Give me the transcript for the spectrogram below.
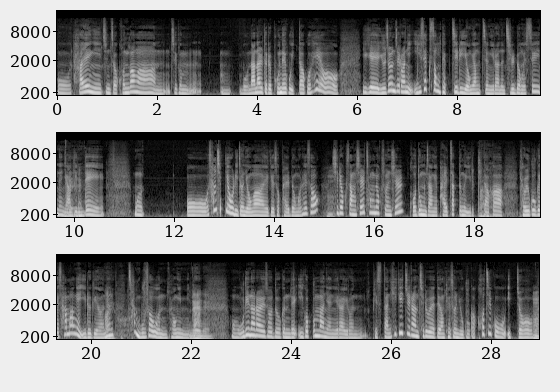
어, 다행히 진짜 건강한 지금 음, 뭐 나날들을 보내고 있다고 해요. 이게 유전 질환이 이색성 백지리 영양증이라는 질병에 쓰이는 네. 약인데 뭐 어, 30개월 이전 영아에게서 발병을 해서 음. 시력 상실, 청력 손실, 거동 장애, 발작 등을 일으키다가 아. 결국에 사망에 이르게 하는 아이고. 참 무서운 병입니다. 네네. 어, 우리나라에서도 근데 이것뿐만이 아니라 이런 비슷한 희귀질환 치료에 대한 개선 요구가 커지고 있죠. 음.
